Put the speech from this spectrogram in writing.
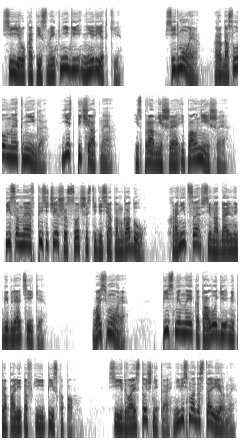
Сии рукописные книги нередки. Седьмое родословная книга, есть печатная, исправнейшая и полнейшая, писанная в 1660 году, хранится в Синодальной библиотеке. Восьмое. Письменные каталоги митрополитов и епископов. Сии два источника не весьма достоверны,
